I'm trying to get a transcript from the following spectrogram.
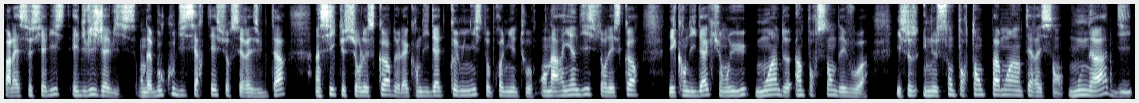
par la socialiste Edwige Javis. On a beaucoup disserté sur ces résultats, ainsi que sur le score de la candidate communiste au premier tour. On n'a rien dit sur les scores des candidats qui ont eu moins de 1% des voix. Ils, ils ne sont pourtant pas moins intéressants. Mouna dit...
